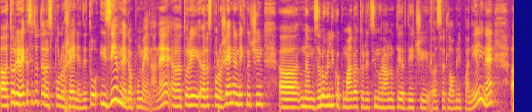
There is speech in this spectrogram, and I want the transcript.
Uh, torej, reka si tudi razpoloženje, da je to izjemnega pomena. Uh, torej, razpoloženje na nek način uh, nam zelo veliko pomagajo, torej recimo ravno te rdeči uh, svetlobni paneli. Uh,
